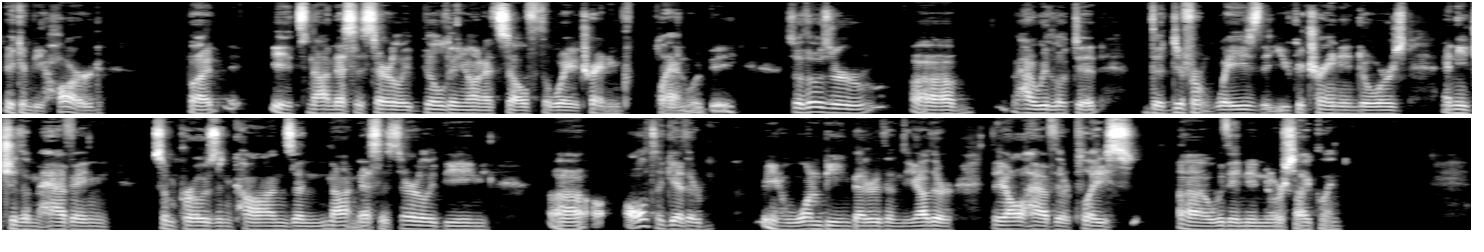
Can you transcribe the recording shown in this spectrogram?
it can be hard, but it's not necessarily building on itself the way a training plan would be. So those are uh, how we looked at the different ways that you could train indoors, and each of them having some pros and cons, and not necessarily being uh, altogether, you know, one being better than the other. They all have their place uh, within indoor cycling.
